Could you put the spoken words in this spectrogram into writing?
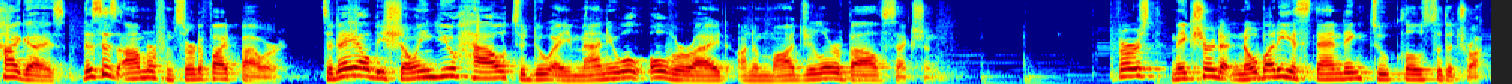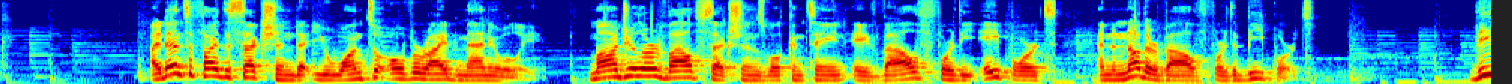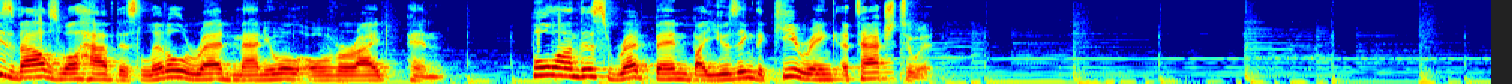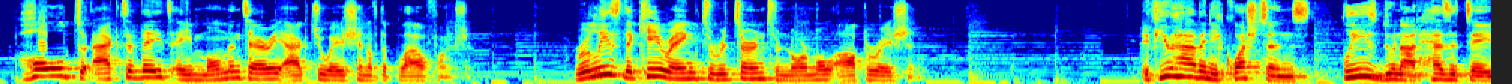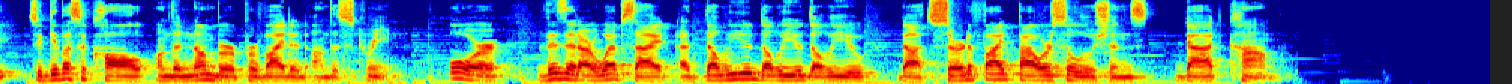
Hi guys, this is Amr from Certified Power. Today I'll be showing you how to do a manual override on a modular valve section. First, make sure that nobody is standing too close to the truck. Identify the section that you want to override manually. Modular valve sections will contain a valve for the A port and another valve for the B port. These valves will have this little red manual override pin. Pull on this red pin by using the keyring attached to it. Hold to activate a momentary actuation of the plow function. Release the keyring to return to normal operation. If you have any questions, please do not hesitate to give us a call on the number provided on the screen or visit our website at www.certifiedpowersolutions.com.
